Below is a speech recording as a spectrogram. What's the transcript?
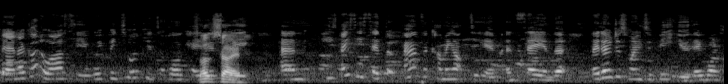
Ben, I got to ask you. We've been talking to Jorge Oh, this sorry. week, and he's basically said that fans are coming up to him and saying that they don't just want him to beat you; they want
